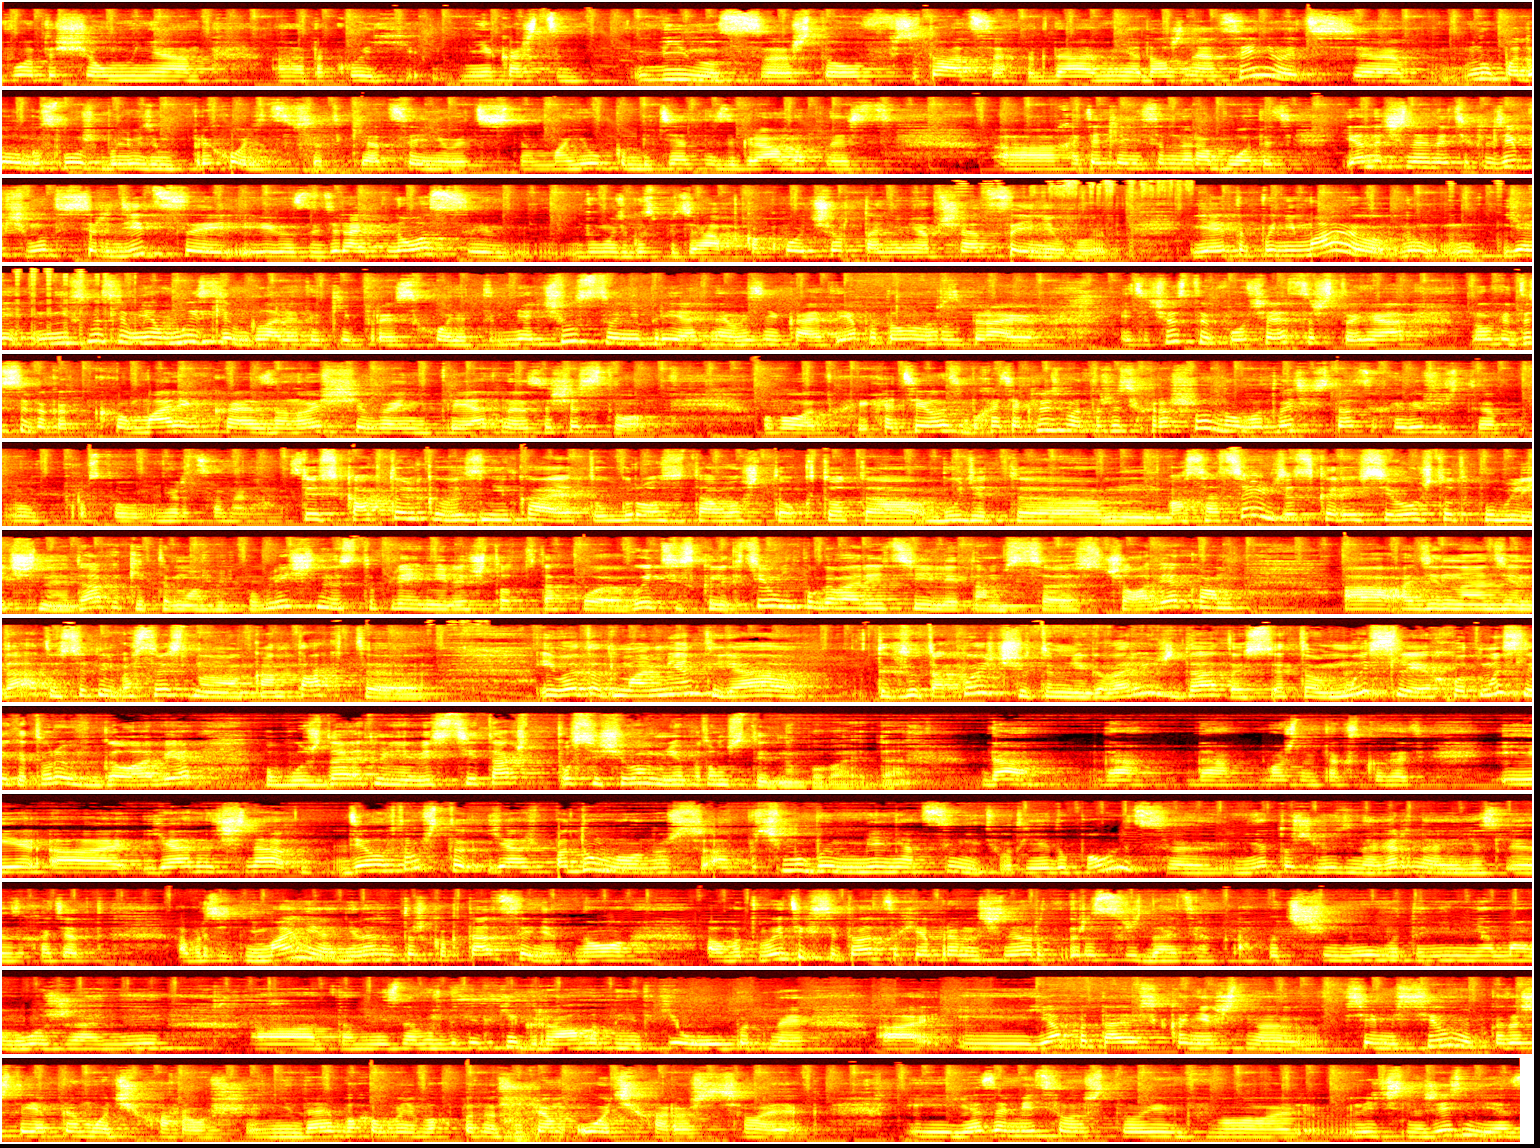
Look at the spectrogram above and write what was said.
вот еще у меня а, такой, мне кажется, минус, что в ситуациях, когда меня должны оценивать, э, ну, по долгу службы людям приходится все-таки оценивать там, мою компетентность, грамотность, хотят ли они со мной работать. Я начинаю на этих людей почему-то сердиться и задирать нос, и думать, господи, а какого черта они меня вообще оценивают? Я это понимаю, ну, я, не в смысле, у меня мысли в голове такие происходят, у меня чувство неприятное возникает, я потом разбираю эти чувства, и получается, что я ну, веду себя как маленькое, заносчивое, неприятное существо. Вот. И хотелось бы, хотя к людям отношусь хорошо, но вот в этих ситуациях я вижу, что я ну, просто нерационально. То есть как только возникает угроза того, что кто-то будет э, вас оценивать, это, скорее всего, что-то публичное, да, какие-то, может быть, публичные выступления или что-то такое. Выйти с коллективом поговорить или там с, с человеком э, один на один, да, то есть это непосредственно контакт. И в этот момент я ты кто такой, что ты мне говоришь, да, то есть это мысли, ход мыслей, которые в голове побуждают меня вести так, после чего мне потом стыдно бывает, да? Да, да, да, можно так сказать. И э, я начинаю... Дело в том, что я подумала, ну а почему бы меня не оценить? Вот я иду по улице, меня тоже люди, наверное, если захотят обратить внимание, они, наверное, тоже как-то оценят. Но а вот в этих ситуациях я прям начинаю рассуждать, а, а почему вот они меня моложе, они, а, там, не знаю, может быть, не такие грамотные, не такие опытные. А, и я пытаюсь, конечно, всеми силами показать, что я прям очень хорошая. Не дай бог, мне плохо подумать, я прям очень хороший человек. И я заметила, что и в личной жизни я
